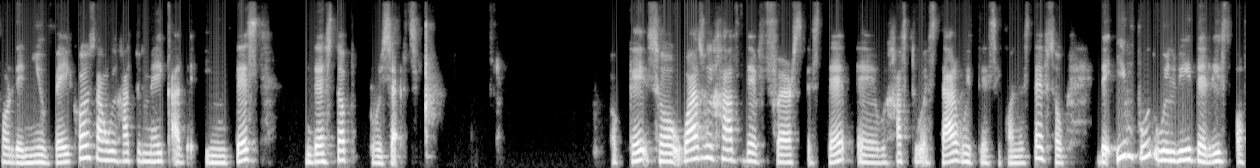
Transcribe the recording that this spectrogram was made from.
for the new vehicles and we have to make an in-test desktop research. Okay, so once we have the first step, uh, we have to start with the second step. So the input will be the list of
